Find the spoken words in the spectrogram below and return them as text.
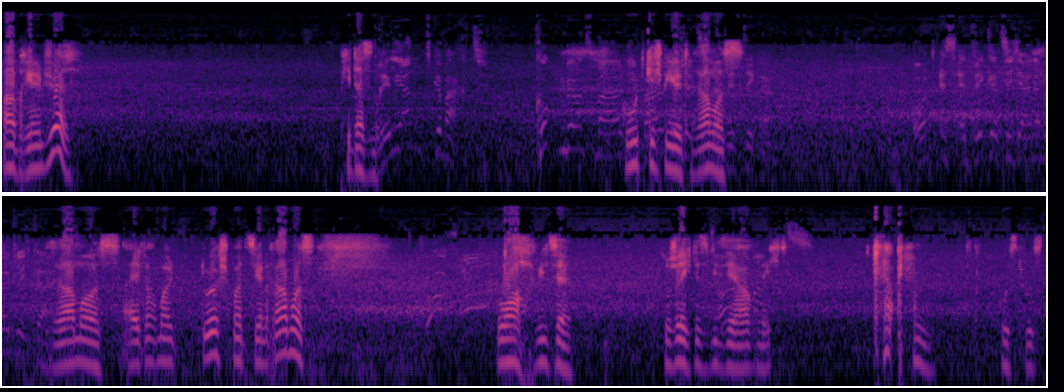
Aber Bremen führt. Petersen. Gut gespielt, Ramos. Es entwickelt sich eine Möglichkeit. Ramos, einfach mal durchspazieren. Ramos. Boah, Wiese. So schlecht ist Wiese ja auch nicht. hust, hust.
